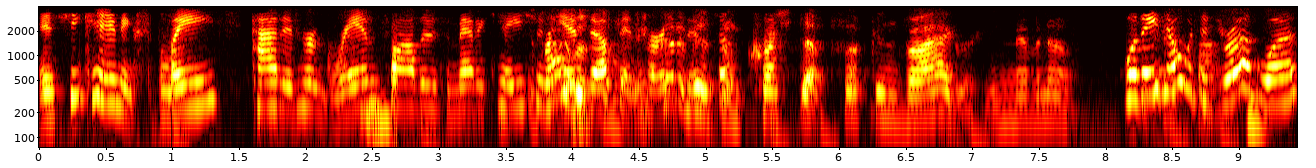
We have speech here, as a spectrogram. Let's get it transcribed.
And she can't explain how did her grandfather's medication end up in her system. It Could have been some crushed up fucking Viagra. You never know. Well, they know what the drug was.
